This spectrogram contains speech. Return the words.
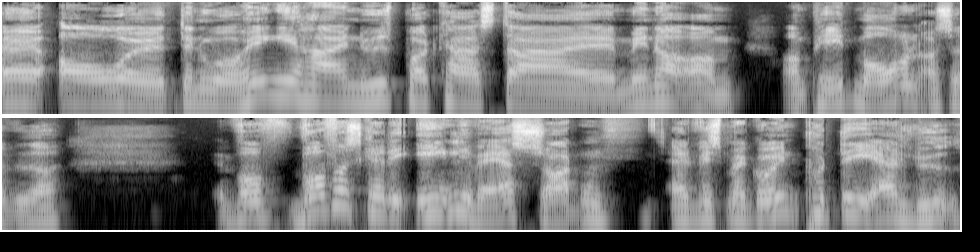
Øh, og øh, Den Uafhængige har en nyhedspodcast, der øh, minder om, om P1 Morgen og så videre. Hvor, hvorfor skal det egentlig være sådan, at hvis man går ind på DR Lyd,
